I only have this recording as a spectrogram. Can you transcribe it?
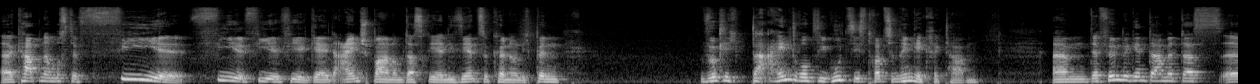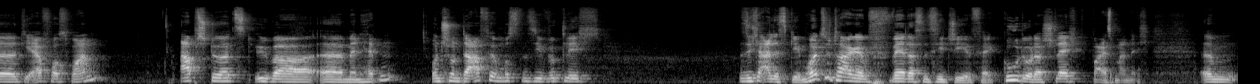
Äh, Carpenter musste viel, viel, viel, viel Geld einsparen, um das realisieren zu können. Und ich bin wirklich beeindruckt, wie gut sie es trotzdem hingekriegt haben. Ähm, der Film beginnt damit, dass äh, die Air Force One abstürzt über äh, Manhattan. Und schon dafür mussten sie wirklich sich alles geben. Heutzutage wäre das ein CG-Effekt. Gut oder schlecht, weiß man nicht. Ähm,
